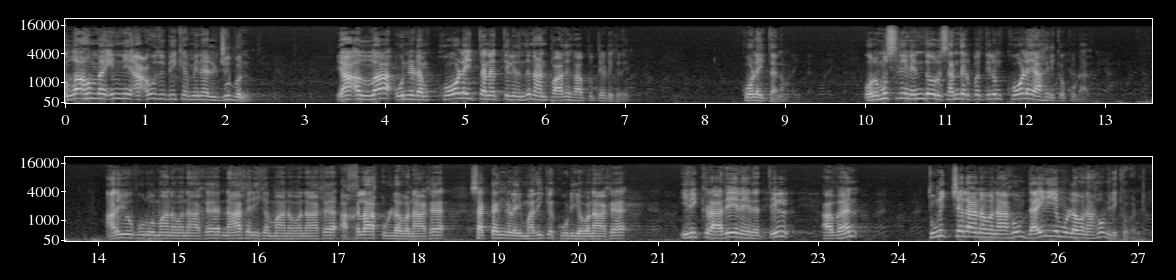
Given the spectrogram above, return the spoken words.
அல்லாஹும் இன்னி அவுது பிக மினல் ஜுபுன். யா அல்லாஹ் உன்னிடம் கோழைத்தனத்திலிருந்து நான் பாதுகாப்பு தேடுகிறேன். கோழைத்தனம். ஒரு முஸ்லீம் எந்த ஒரு சந்தர்ப்பத்திலும் கோழையாக இருக்கக்கூடாது. அறிவுபூர்வமானவனாக நாகரிகமானவனாக அஹ்லாக் உள்ளவனாக சட்டங்களை மதிக்கக்கூடியவனாக இருக்கிற அதே நேரத்தில் அவன் துணிச்சலானவனாகவும் தைரியம் உள்ளவனாகவும் இருக்க வேண்டும்.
